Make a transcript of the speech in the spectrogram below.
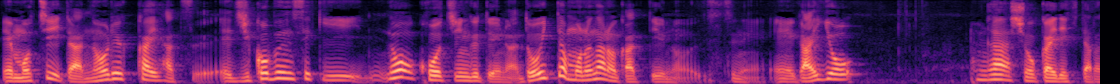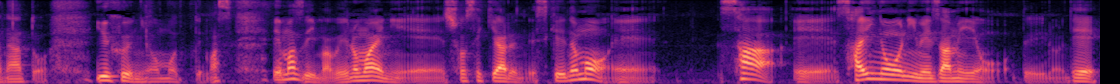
え用いた能力開発、え自己分析のコーチングというのはどういったものなのかっていうのをですね、え概要が紹介できたらなというふうに思ってます。えまず今目の前に、え、書籍あるんですけれども、えーさあ、えー、才能に目覚めようというので、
